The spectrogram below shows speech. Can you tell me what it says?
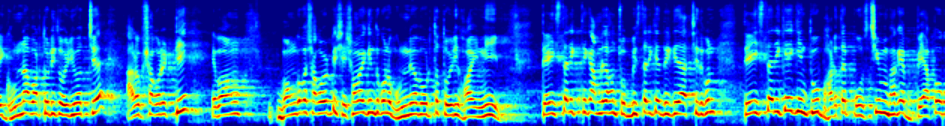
এই ঘূর্ণাবর্তটি তৈরি হচ্ছে আরব সাগরেরটি এবং বঙ্গোপসাগরটি সে সময় কিন্তু কোনো ঘূর্ণাবর্ত তৈরি হয়নি। তেইশ তারিখ থেকে আমরা যখন চব্বিশ তারিখের দিকে যাচ্ছি, দেখুন, তেইশ তারিখেই কিন্তু ভারতের পশ্চিম ভাগে ব্যাপক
